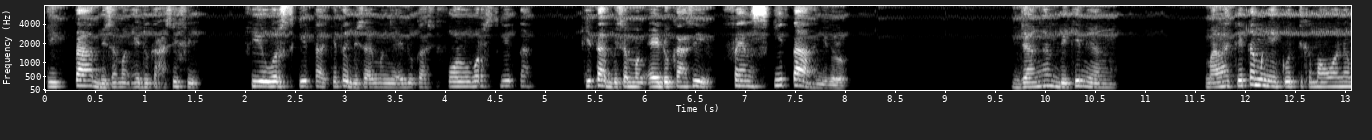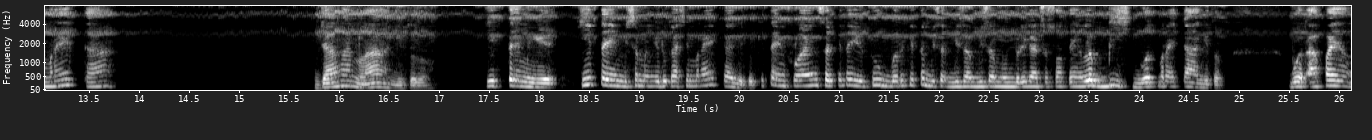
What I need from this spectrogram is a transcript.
kita bisa mengedukasi vi- viewers kita kita bisa mengedukasi followers kita kita bisa mengedukasi fans kita gitu loh. Jangan bikin yang malah kita mengikuti kemauan mereka. Janganlah gitu loh. Kita yang kita yang bisa mengedukasi mereka gitu. Kita influencer kita youtuber kita bisa bisa bisa memberikan sesuatu yang lebih buat mereka gitu. Buat apa yang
